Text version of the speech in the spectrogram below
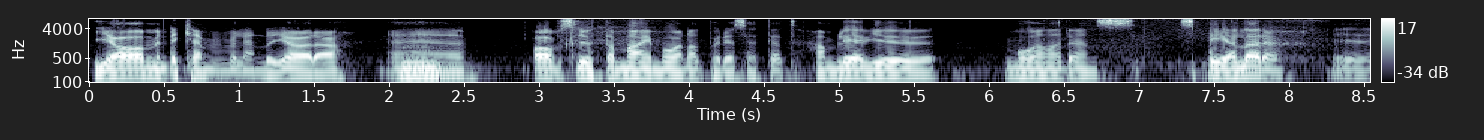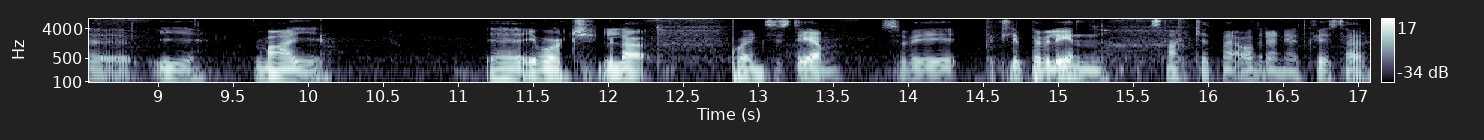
Ja, men det kan vi väl ändå göra. Eh, avsluta maj månad på det sättet. Han blev ju månadens spelare eh, i maj eh, i vårt lilla poängsystem. Så vi, klipper väl in snacket med Adrian Edqvist här.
